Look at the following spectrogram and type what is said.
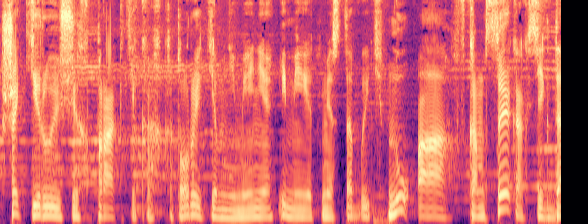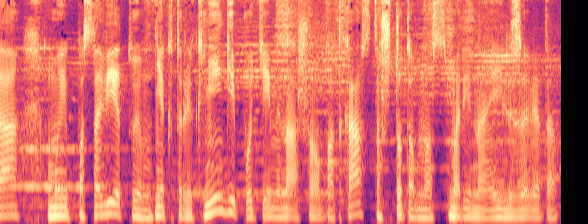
шокирующих практиках, которые, тем не менее имеют место быть. Ну а в конце, как всегда, мы посоветуем некоторые книги по теме нашего подкаста. Что там у нас, Марина и Елизавета?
